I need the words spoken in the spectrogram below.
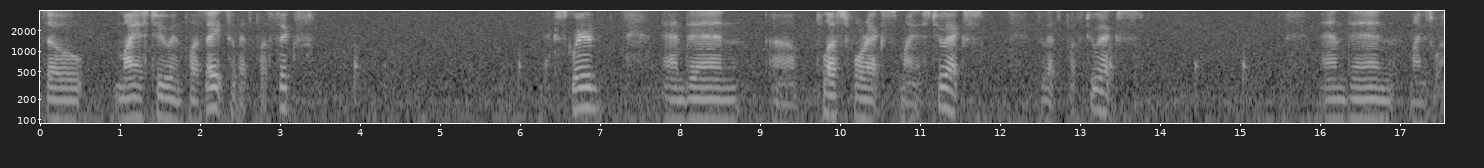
So minus 2 and plus 8, so that's plus 6. x squared. And then uh, plus 4x minus 2x, so that's plus 2x. And then minus 1.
